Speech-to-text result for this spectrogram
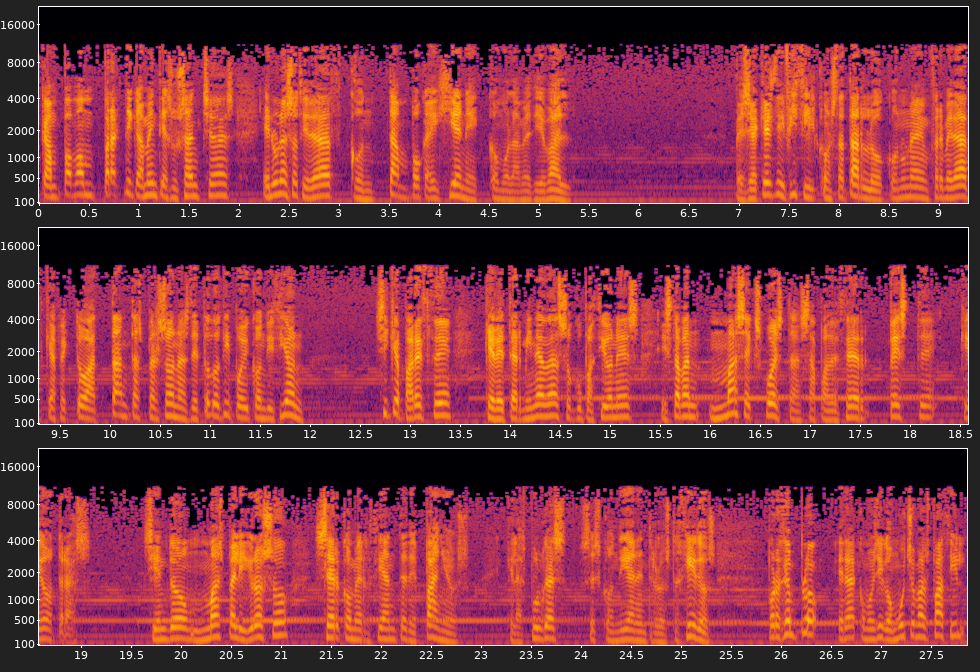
campaban prácticamente a sus anchas en una sociedad con tan poca higiene como la medieval. Pese a que es difícil constatarlo con una enfermedad que afectó a tantas personas de todo tipo y condición, sí que parece que determinadas ocupaciones estaban más expuestas a padecer peste que otras, siendo más peligroso ser comerciante de paños, que las pulgas se escondían entre los tejidos. Por ejemplo, era, como os digo, mucho más fácil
